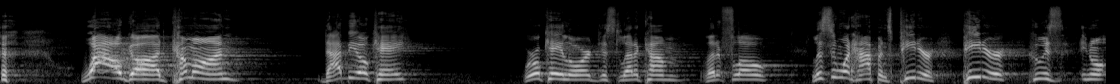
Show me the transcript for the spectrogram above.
wow, God, come on. That'd be okay. We're okay, Lord. Just let it come, let it flow. Listen what happens. Peter, Peter, who is, you know,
